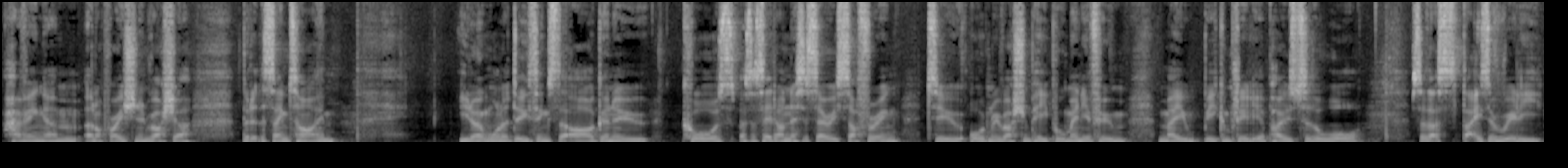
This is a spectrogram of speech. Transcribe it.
having um, an operation in Russia. But at the same time, you don't want to do things that are going to cause, as I said, unnecessary suffering to ordinary Russian people, many of whom may be completely opposed to the war. So that's that is a really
